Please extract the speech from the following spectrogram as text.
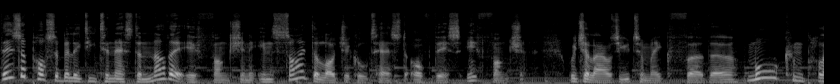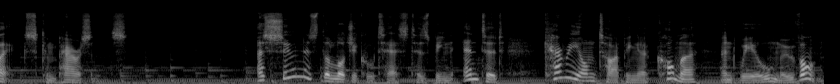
There's a possibility to nest another if function inside the logical test of this if function, which allows you to make further, more complex comparisons. As soon as the logical test has been entered, carry on typing a comma and we'll move on.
